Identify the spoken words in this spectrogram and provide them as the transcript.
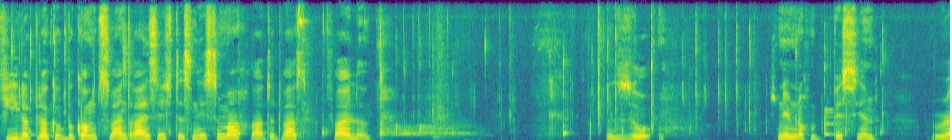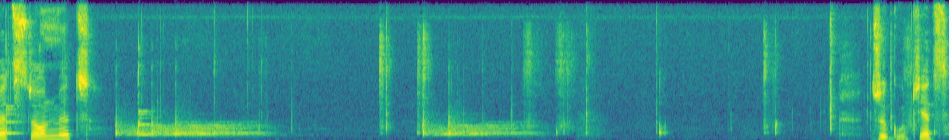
viele Blöcke bekommen, 32. Das nächste Mal, ratet was? Pfeile. So. Ich nehme noch ein bisschen Redstone mit. So gut, jetzt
